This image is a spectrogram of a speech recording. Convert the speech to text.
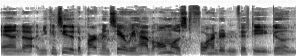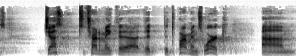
And, uh, and you can see the departments here. We have almost 450 goons just to try to make the, the, the departments work. Um,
